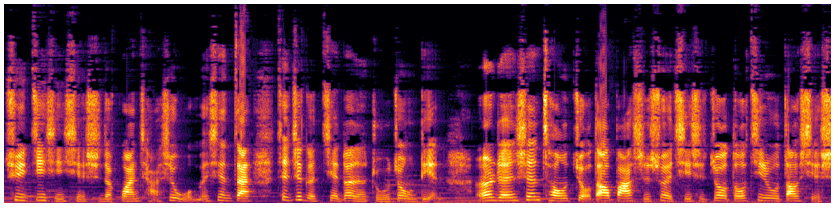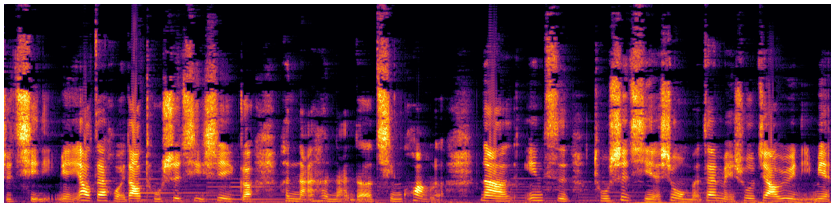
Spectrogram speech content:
去进行写实的观察，是我们现在在这个阶段的着重点，而人生从九到八十岁，其实就都进入到写实期里面，要再回到图示期是一个很难很难的情况了。那因此，图示期也是我们在美术教育里面，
